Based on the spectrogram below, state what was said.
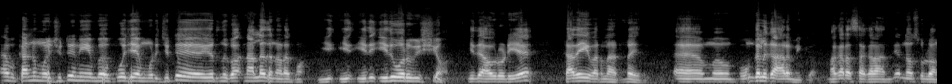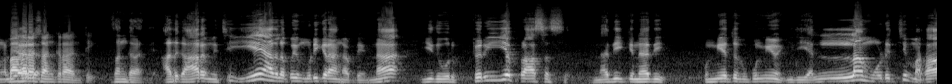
கண்ணு முழிச்சுட்டு நீ பூஜையை முடிச்சுட்டு இருந்துக்கோ. நல்லது நடக்கும். இது இது ஒரு விஷயம். இது அவருடைய கதை வரலாற்றுல இருக்கு. அஹ் ம- பொங்கலுக்கு ஆரம்பிக்கும். மகர சங்கராந்தி என்ன சொல்லுவாங்க? மகர சங்கராந்தி. சங்கராந்தி. அதுக்கு ஆரம்பிச்சு ஏன் அதுல போய் முடிக்கிறாங்க அப்படின்னா இது ஒரு பெரிய ப்ராசஸ் நதிக்கு நதி. புண்ணியத்துக்கு புண்ணியம். இது எல்லாம் முடிச்சு மகா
